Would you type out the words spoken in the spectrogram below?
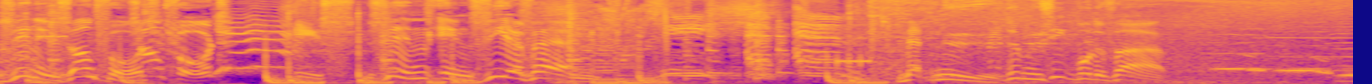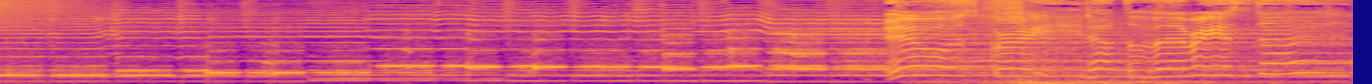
Zin in Zandvoort, Zandvoort is zin in ZFM. ZFM. Met nu de Muziek Boulevard. It was great at the very start.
